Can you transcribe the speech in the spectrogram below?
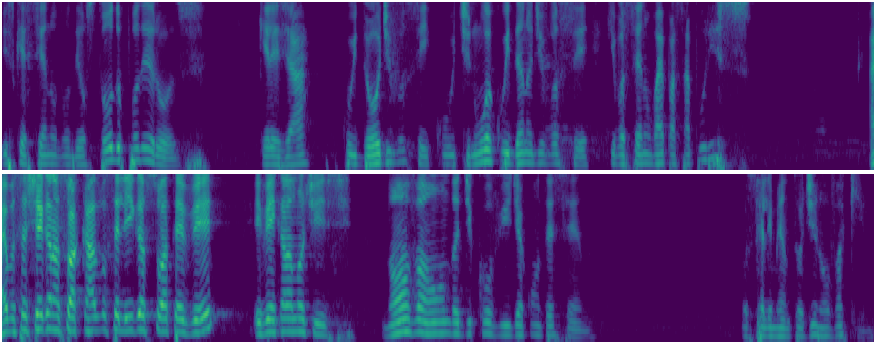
esquecendo do Deus Todo-Poderoso, que Ele já cuidou de você e continua cuidando de você, que você não vai passar por isso. Aí você chega na sua casa, você liga a sua TV e vem aquela notícia: nova onda de Covid acontecendo você alimentou de novo aquilo.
